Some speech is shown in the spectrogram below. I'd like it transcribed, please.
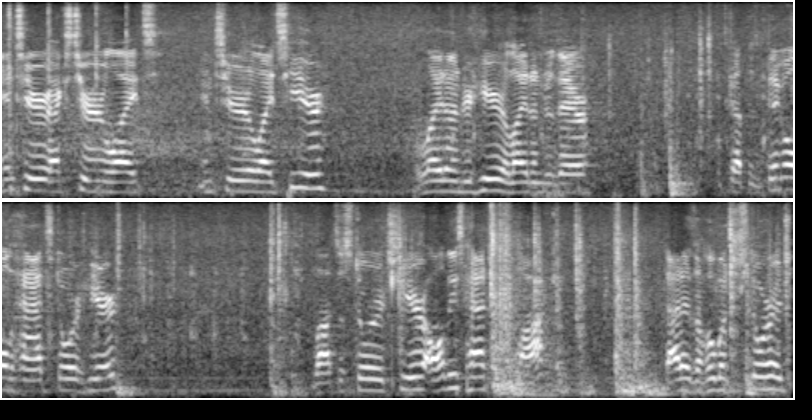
interior, exterior lights, interior lights here, a light under here, a light under there. It's got this big old hatch door here. Lots of storage here. All these hatches lock. That has a whole bunch of storage.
